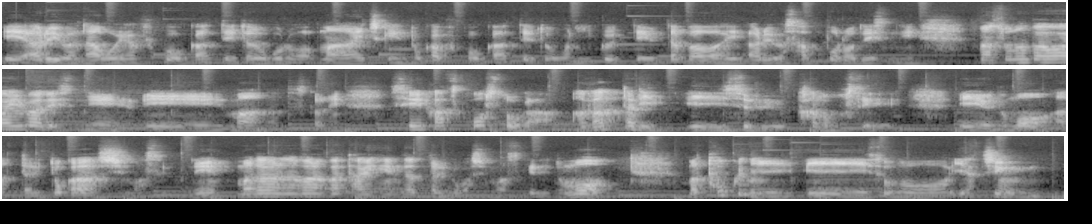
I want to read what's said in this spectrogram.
えー、あるいは名古屋、福岡っていったところ、まあ、愛知県とか福岡っていうところに行くっていった場合、あるいは札幌ですね。まあ、その場合はですね、えー、まあ、なんですかね、生活コストが上がったりする可能性っていうのもあったりとかしますよね。まあ、だからなかなか大変だったりとかしますけれども、まあ、特に、えー、その、家賃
